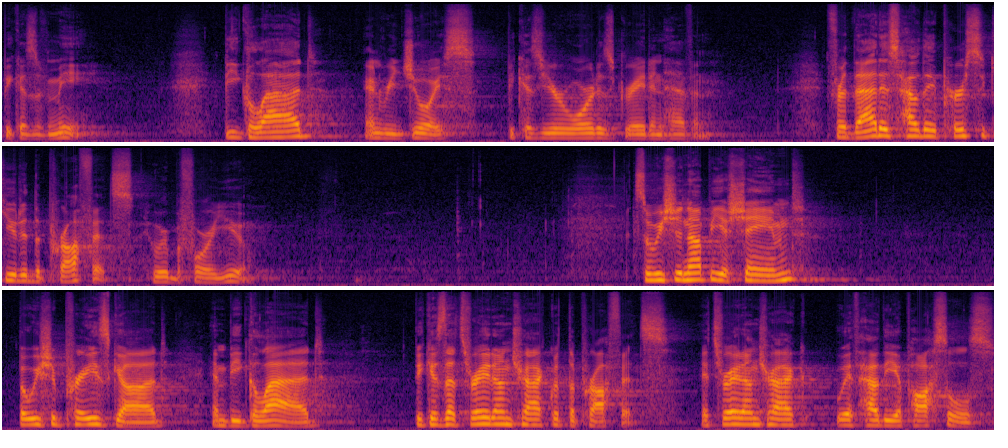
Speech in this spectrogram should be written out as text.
because of me. Be glad and rejoice, because your reward is great in heaven. For that is how they persecuted the prophets who were before you. So we should not be ashamed but we should praise God and be glad because that's right on track with the prophets. It's right on track with how the apostles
